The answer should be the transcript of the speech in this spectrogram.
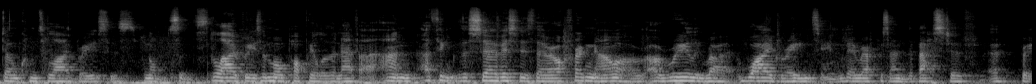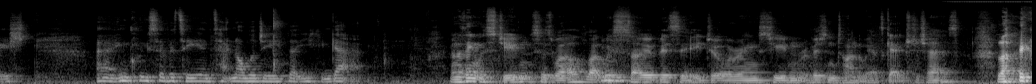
don't come to libraries is nonsense. Libraries are more popular than ever, and I think the services they're offering now are, are really ri- wide ranging. They represent the best of, of British uh, inclusivity and technology that you can get. And I think with students as well, like we're Mm. so busy during student revision time that we had to get extra chairs. Like,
